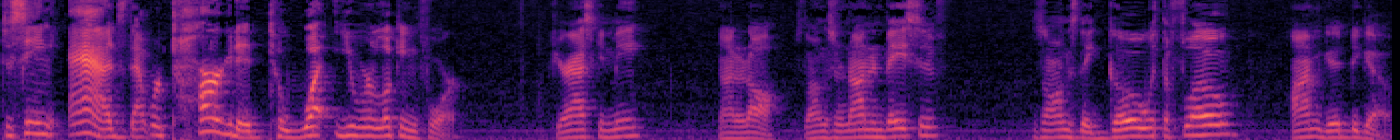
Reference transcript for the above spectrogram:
to seeing ads that were targeted to what you were looking for? If you're asking me, not at all. As long as they're non invasive, as long as they go with the flow, I'm good to go.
